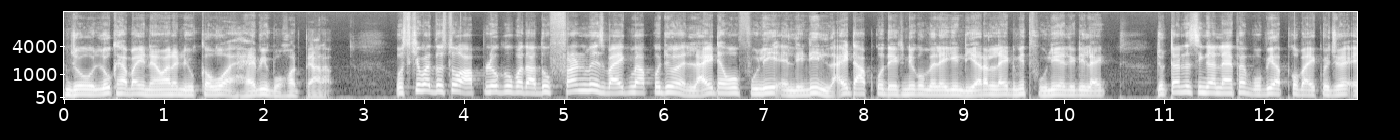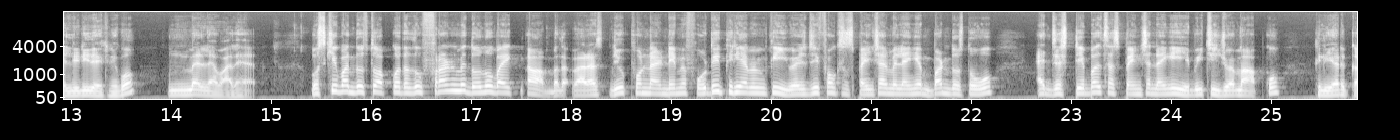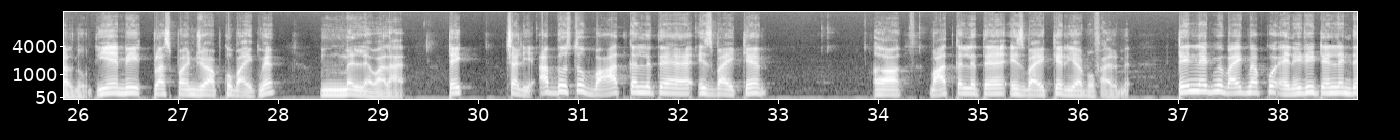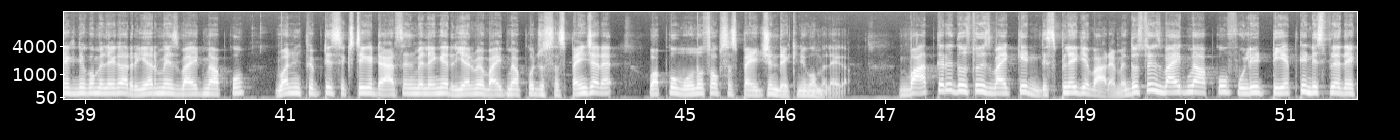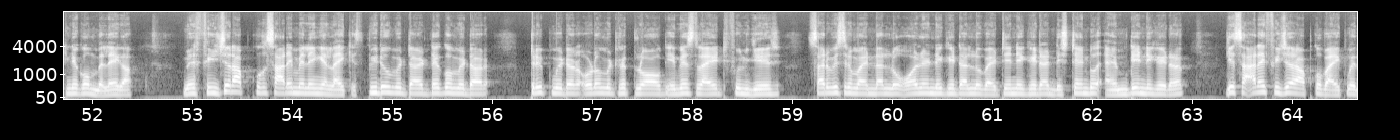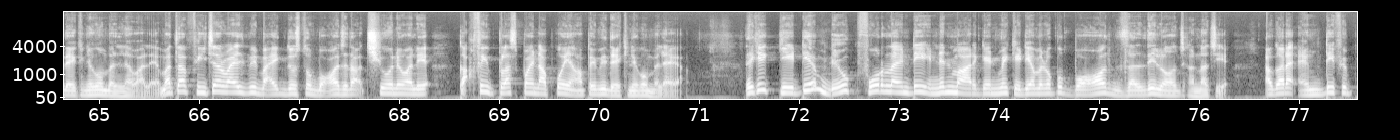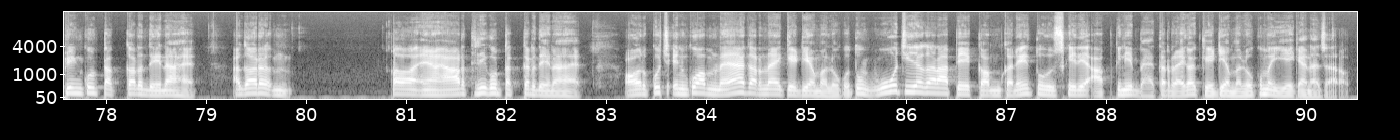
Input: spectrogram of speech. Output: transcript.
जो लुक है भाई, नया वाला न्यूक का, वो है भी बहुत प्यारा। उसके बाद दोस्तों आप लोगों को बता दूँ फ्रंट में इस बाइक में आपको जो लाइट है वो फुली एलईडी लाइट आपको देखने को मिलेगी। DRL light with fully LED light जो टर्न सिंगल लैप है, वो भी आपको बाइक में जो है एलईडी देखने को मिलने वाले हैं। उसके बाद दोस्तों आपको बता दूँ फ्रंट में दोनों बाइक ड्यूक फोर नाइनटी में फोर्टी थ्री एम एम की U H D forks suspension मिलेंगे बट दोस्तों वो एडजस्टेबल सस्पेंशन रहेंगे, ये भी चीज़ जो है मैं आपको क्लियर कर दूँ। तो ये भी प्लस पॉइंट जो आपको बाइक में मिलने वाला है। ठीक, चलिए, अब दोस्तों बात कर लेते हैं इस बाइक के आ, बात कर लेते हैं इस बाइक के रियर प्रोफ़ाइल में। टेन लाइट में बाइक में आपको एलईडी टेन लाइट देखने को मिलेगा। रियर में इस बाइक में आपको 150 60 के टायर साइज़ मिलेंगे। रियर में बाइक में आपको जो सस्पेंशन है वो आपको मोनोसॉक सस्पेंशन देखने को मिलेगा। बात करें दोस्तों इस बाइक के डिस्प्ले के बारे में। दोस्तों इस बाइक में आपको फुली टी डिस्प्ले देखने को मिलेगा। में फीचर आपको सारे मिलेंगे like speedometer tachometer trip meter odometer clock ABS light fuel gauge service reminder low oil indicator low battery indicator distance to empty indicator ये सारे फीचर आपको बाइक में देखने को मिलने वाले हैं। मतलब फीचर वाइज भी बाइक दोस्तों बहुत ज़्यादा अच्छी होने वाली है। काफ़ी प्लस पॉइंट आपको यहाँ पे भी देखने को मिलेगा। देखिए K T M Duke for Indian market में के टी एम को बहुत जल्दी लॉन्च करना चाहिए। अगर एम टी फिफ्टीन को टक्कर देना है, अगर आर थ्री को टक्कर देना है, और कुछ इनको अब नया करना है के टी एम वालों को तो वो चीज़ अगर आप एक कम करें तो उसके लिए आपके लिए बेहतर रहेगा। के टी एम वालों को मैं ये कहना चाह रहा हूँ।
